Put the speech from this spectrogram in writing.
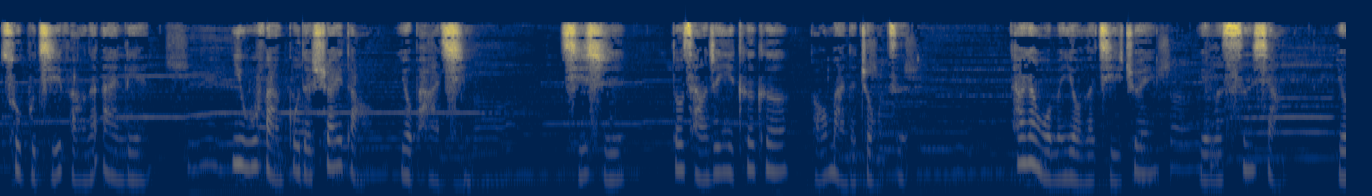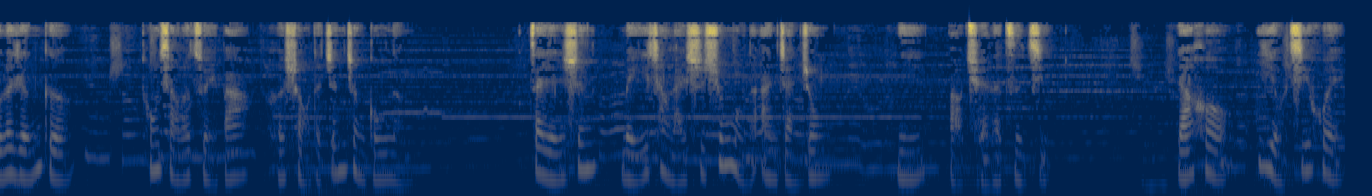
猝不及防的爱恋、义无反顾的摔倒又爬起，其实都藏着一颗颗。饱满的种子，它让我们有了脊椎，有了思想，有了人格，通晓了嘴巴和手的真正功能。在人生每一场来势凶猛的暗战中，你保全了自己，然后一有机会，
